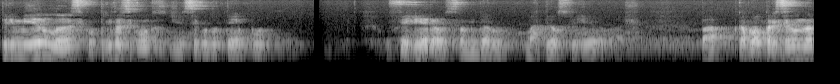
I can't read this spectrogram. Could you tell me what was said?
primeiro lance, com 30 segundos de segundo tempo, o Ferreira, se não me engano, Matheus Ferreira, acho Acabou aparecendo na,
